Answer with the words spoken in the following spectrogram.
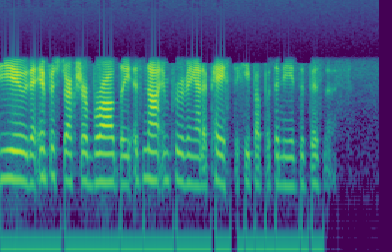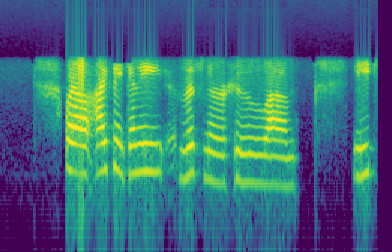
view that infrastructure broadly is not improving at a pace to keep up with the needs of business. Well, I think any listener who um, eats,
